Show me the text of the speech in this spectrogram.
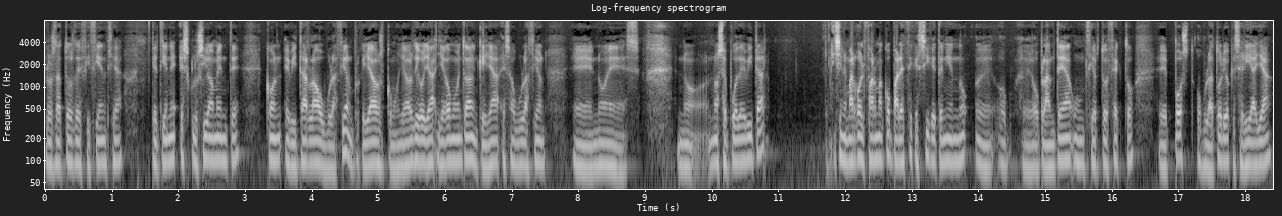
los datos de eficiencia que tiene exclusivamente con evitar la ovulación, porque ya os, como ya os digo, ya llega un momento en que ya esa ovulación eh, no es no, no se puede evitar y sin embargo el fármaco parece que sigue teniendo eh, o, eh, o plantea un cierto efecto eh, post-ovulatorio que sería ya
